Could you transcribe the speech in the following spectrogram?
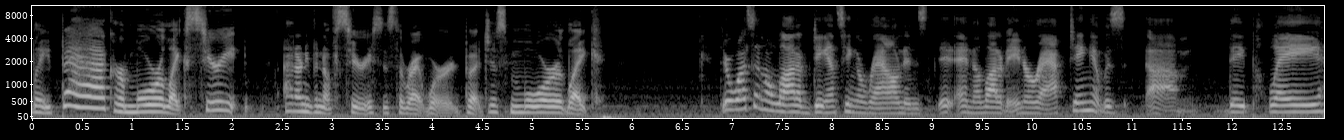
laid back or more like serious I don't even know if serious is the right word, but just more like There wasn't a lot of dancing around and, and a lot of interacting. It was, um, they play.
